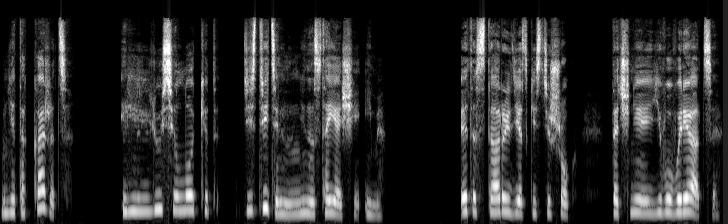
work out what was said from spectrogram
Мне так кажется? Или Люси Локет действительно не настоящее имя? Это старый детский стишок. Точнее, его вариация.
